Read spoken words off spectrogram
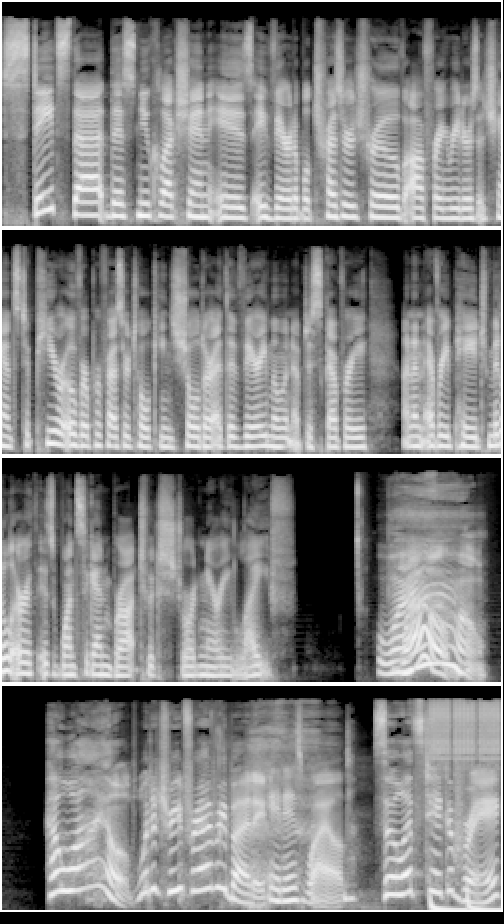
states that this new collection is a veritable treasure trove, offering readers a chance to peer over Professor Tolkien's shoulder at the very moment of discovery. And on every page, Middle Earth is once again brought to extraordinary life. Wow. How wild. What a treat for everybody. It is wild. So let's take a break.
